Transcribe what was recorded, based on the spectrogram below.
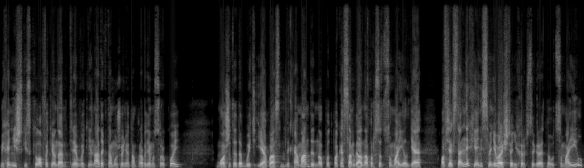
механических скиллов от него, наверное, требовать не надо. К тому же у него там проблемы с рукой. Может это быть и опасно для команды, но вот пока самое главное вопрос от Сумаил. Я во всех остальных я не сомневаюсь, что они хорошо сыграют, но вот Сумаил,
